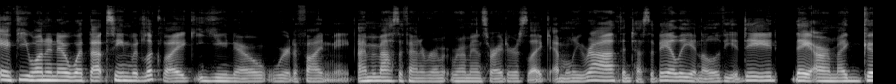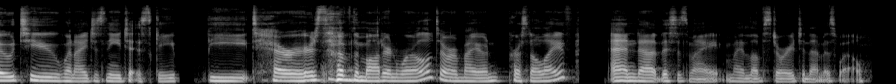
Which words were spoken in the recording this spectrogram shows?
if you want to know what that scene would look like, you know where to find me. I'm a massive fan of rom- romance writers like Emily Rath and Tessa Bailey and Olivia Dade. They are my go to when I just need to escape the terrors of the modern world or my own personal life. And uh, this is my my love story to them as well.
